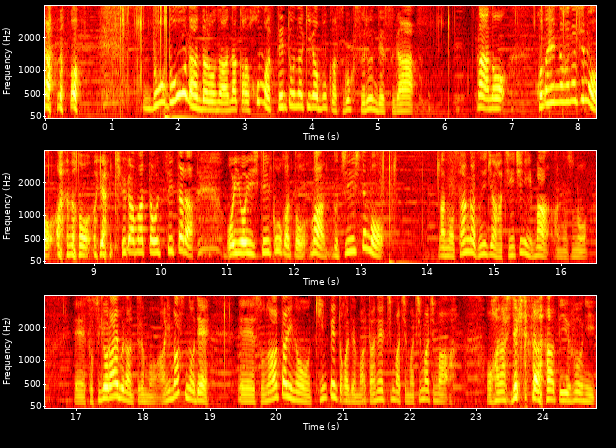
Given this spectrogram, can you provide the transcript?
あの、どう、どうなんだろうな、なんか本末転倒な気が僕はすごくするんですが、まああの、この辺の話も、あの、野球がまた落ち着いたら、おいおいしていこうかと、まあ、どっちにしても、あの、3月28日に、まあ、あの、その、えー、卒業ライブなんてのもありますので、えー、その辺りの近辺とかでまたねちまちまちまちまお話できたらなというふうに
